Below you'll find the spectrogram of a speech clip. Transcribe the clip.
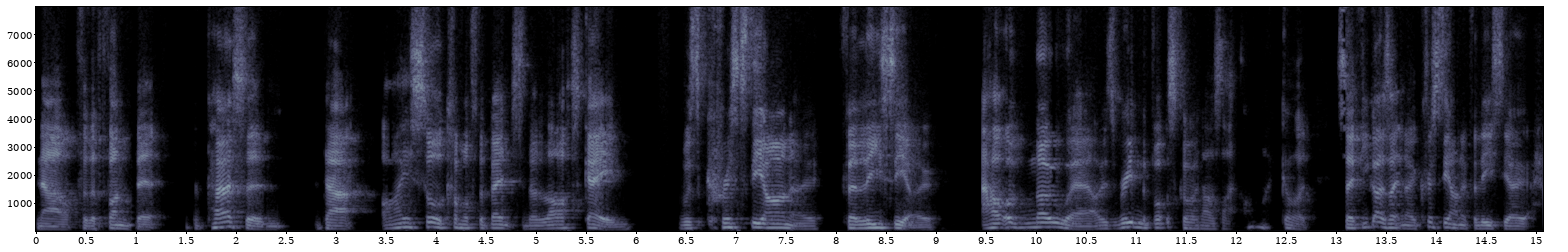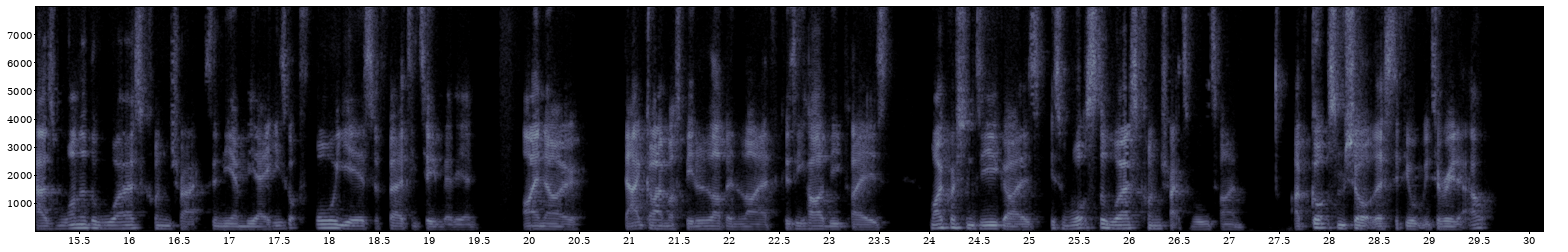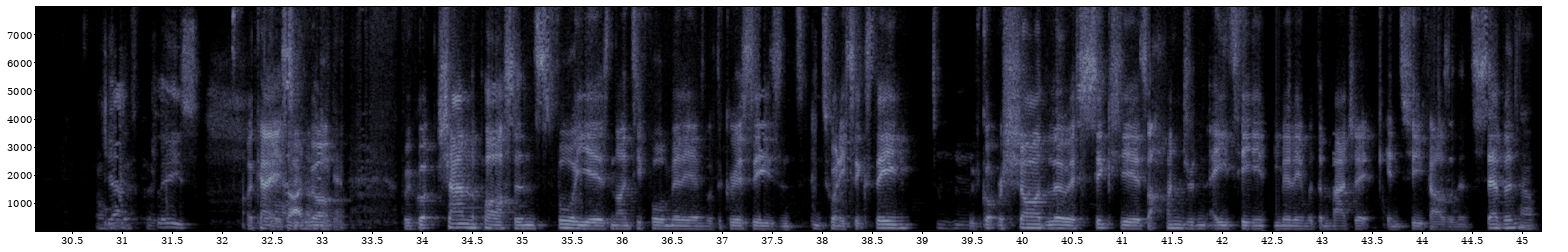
Now for the fun bit, the person that I saw come off the bench in the last game was Cristiano Felicio. Out of nowhere, I was reading the box score and I was like, oh my God. So, if you guys don't know, Cristiano Felicio has one of the worst contracts in the NBA. He's got four years for 32 million. I know that guy must be loving life because he hardly plays. My question to you guys is what's the worst contract of all time? I've got some short list if you want me to read it out. Oh, yeah, please. Okay, so we've got we've got Chandler Parsons, four years, 94 million with the Grizzlies in, in 2016. Mm-hmm. We've got Rashard Lewis, six years, 118 million with the Magic in 2007. Oh.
